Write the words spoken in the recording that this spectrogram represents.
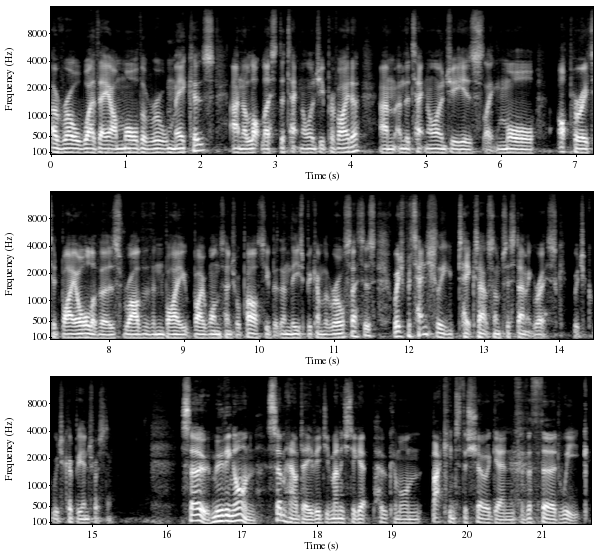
a role where they are more the rule makers and a lot less the technology provider. Um, and the technology is like more operated by all of us rather than by by one central party. But then these become the rule setters, which potentially takes out some systemic risk, which which could be interesting. So, moving on. Somehow, David, you managed to get Pokemon back into the show again for the third week.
